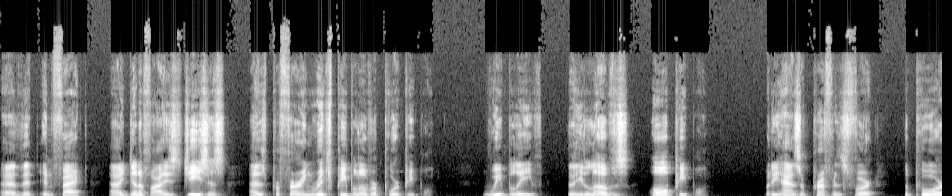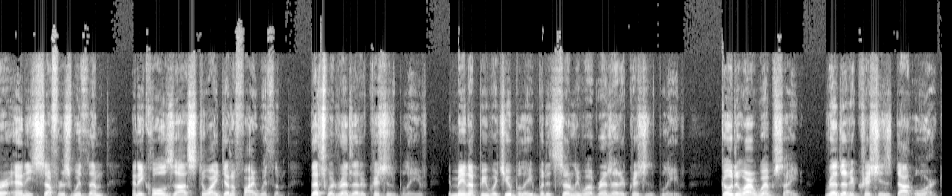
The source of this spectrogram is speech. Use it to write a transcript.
uh, that, in fact, identifies Jesus as preferring rich people over poor people. We believe that he loves all people but he has a preference for the poor and he suffers with them and he calls us to identify with them. That's what red letter Christians believe. It may not be what you believe, but it's certainly what red letter Christians believe. Go to our website, redletterchristians.org.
